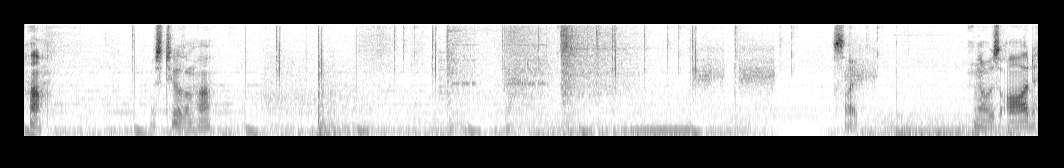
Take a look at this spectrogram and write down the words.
Huh. There's two of them, huh? It's like... That was odd.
